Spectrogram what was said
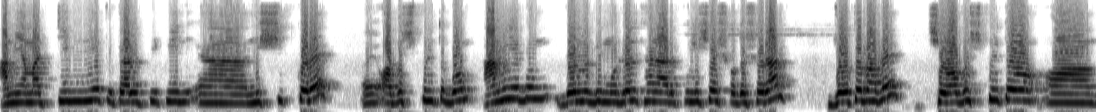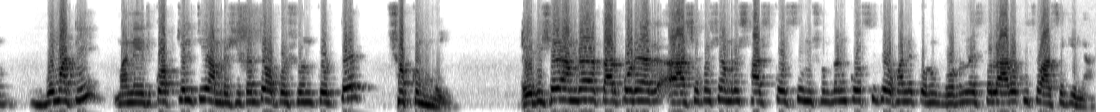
আমি আমার টিম নিয়ে টোটাল পিপি নিশ্চিত করে অবিস্ফোরিত বোম। আমি এবং গৌরনদী মডেল থানার পুলিশের সদস্যরা যৌথভাবে সে অবিস্ফোরিত বোমাটি মানে ককটেলটি আমরা সেখান থেকে অপসারণ করতে সক্ষম হই। এই বিষয়ে আমরা তারপরে আর আশেপাশে আমরা সার্চ করছি, অনুসন্ধান করছি যে ওখানে কোনো ঘটনাস্থলে আরও কিছু আছে কিনা।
